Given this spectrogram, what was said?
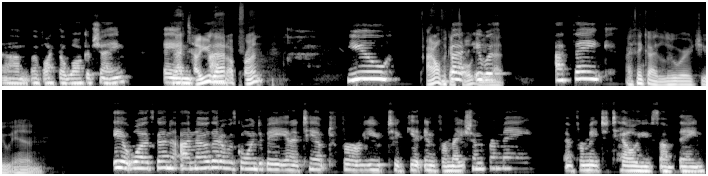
um, of like the walk of shame. And Did I tell you that up front? You. I don't think I told you was, that. I think. I think I lured you in. It was gonna. I know that it was going to be an attempt for you to get information from me, and for me to tell you something,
